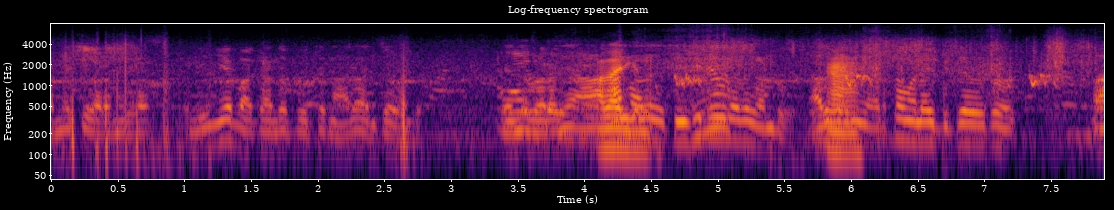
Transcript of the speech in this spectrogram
അമ്മയ്ക്ക് പറഞ്ഞു വലിയ പാക്കാന്ത പൂച്ച നാലോ അഞ്ചോ ഉണ്ട്. എന്ന് പറഞ്ഞ്. സി സി ടി കണ്ടു. അത്. കഴിഞ്ഞ് അടുത്ത മലയിൽ പിറ്റേ ദിവസം ആ,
